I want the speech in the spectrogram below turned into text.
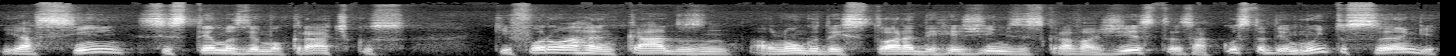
E assim, sistemas democráticos que foram arrancados ao longo da história de regimes escravagistas à custa de muito sangue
